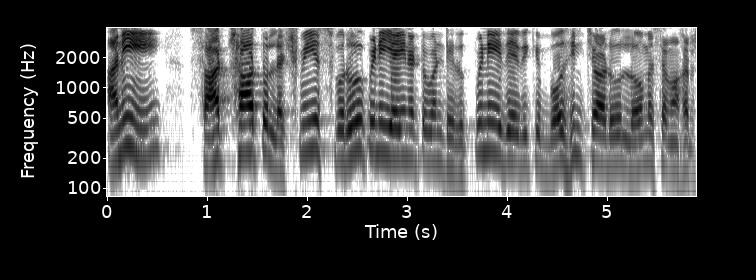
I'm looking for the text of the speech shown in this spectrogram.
అని సాక్షాత్తు లక్ష్మీ స్వరూపిణి అయినటువంటి రుక్మిణీదేవికి బోధించాడు లోమస మహర్షి.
